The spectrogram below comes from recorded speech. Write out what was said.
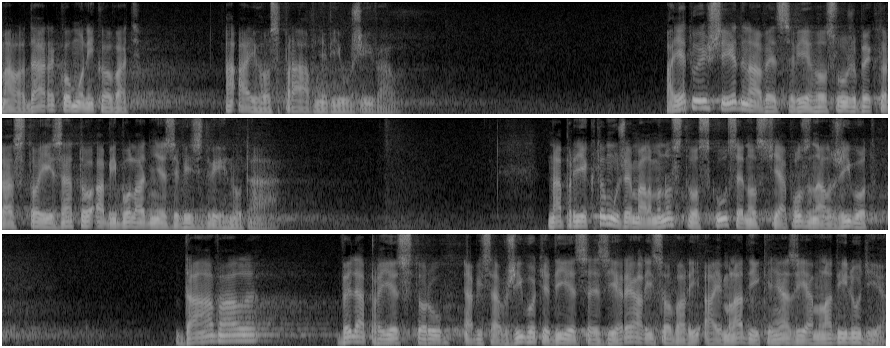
Mal dar komunikovať a aj ho správne využíval. A je tu ešte jedna vec v jeho službe, ktorá stojí za to, aby bola dnes vyzdvihnutá. Napriek tomu, že mal množstvo skúseností a poznal život, dával veľa priestoru, aby sa v živote diecezie realizovali aj mladí kňazi a mladí ľudia.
